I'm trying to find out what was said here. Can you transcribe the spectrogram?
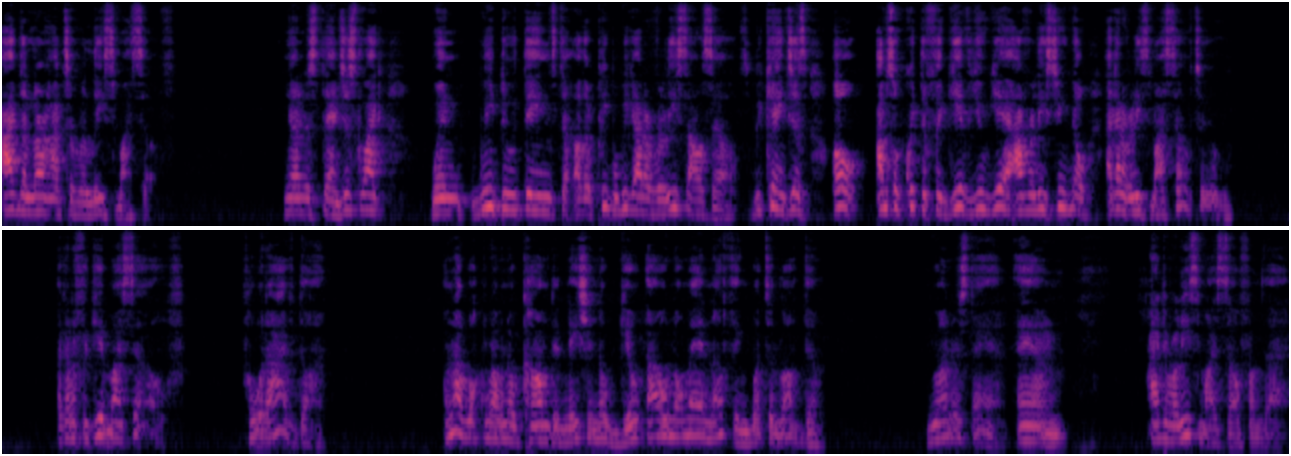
I had to learn how to release myself. You understand? Just like when we do things to other people, we got to release ourselves. We can't just, oh, I'm so quick to forgive you. Yeah, I release you. No, I got to release myself too. I got to forgive myself for what I've done. I'm not walking around with no condemnation, no guilt. I owe no man nothing but to love them. You understand? And mm. I had to release myself from that.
